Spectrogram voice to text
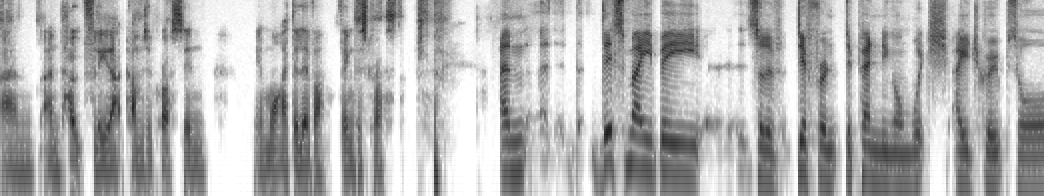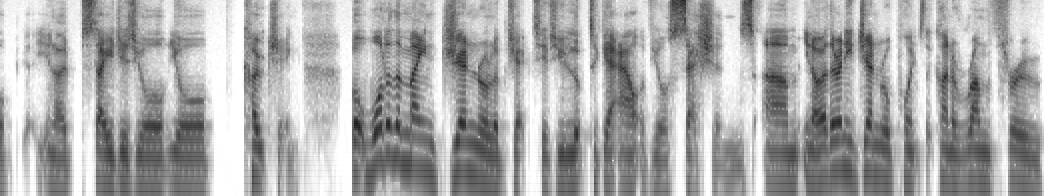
and and hopefully that comes across in in what I deliver. Fingers crossed. and uh, this may be sort of different depending on which age groups or you know stages you're you're coaching but what are the main general objectives you look to get out of your sessions? Um, you know, are there any general points that kind of run through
